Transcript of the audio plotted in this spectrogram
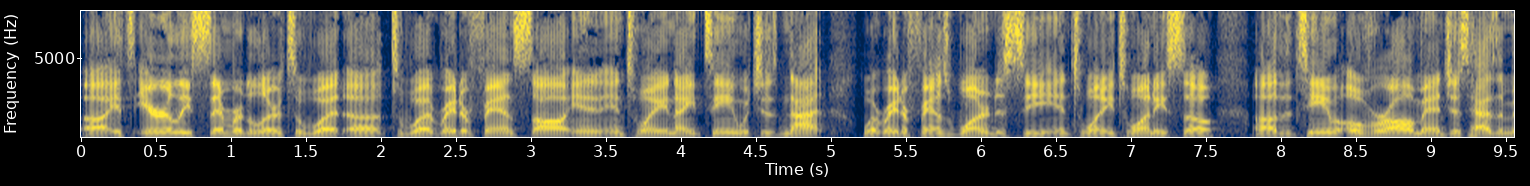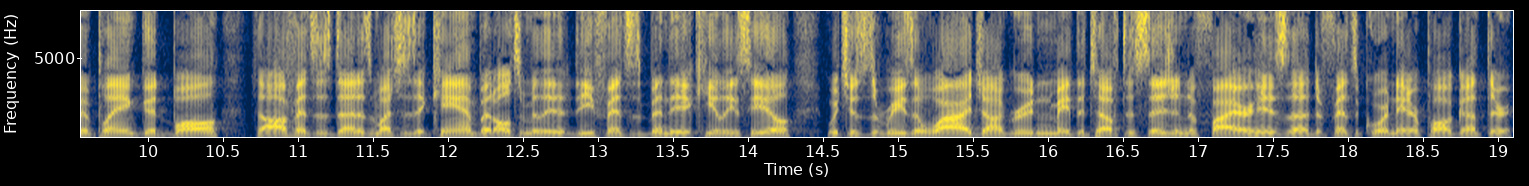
uh, it's eerily similar to what uh, to what Raider fans saw in, in 2019, which is not what Raider fans wanted to see in 2020. So uh, the team overall, man, just hasn't been playing good ball. The offense has done as much as it can, but ultimately the defense has been the Achilles heel, which is the reason why Jon Gruden made the tough decision to fire his uh, defensive coordinator Paul Guenther,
